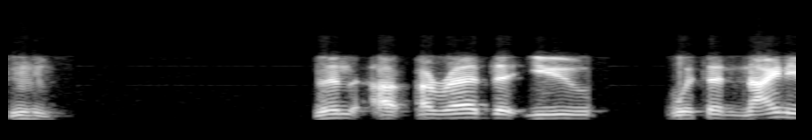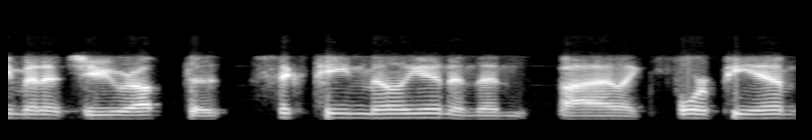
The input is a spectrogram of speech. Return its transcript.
Mhm. Then I, I read that you, within 90 minutes, you were up to 16 million, and then by like 4 p.m.,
